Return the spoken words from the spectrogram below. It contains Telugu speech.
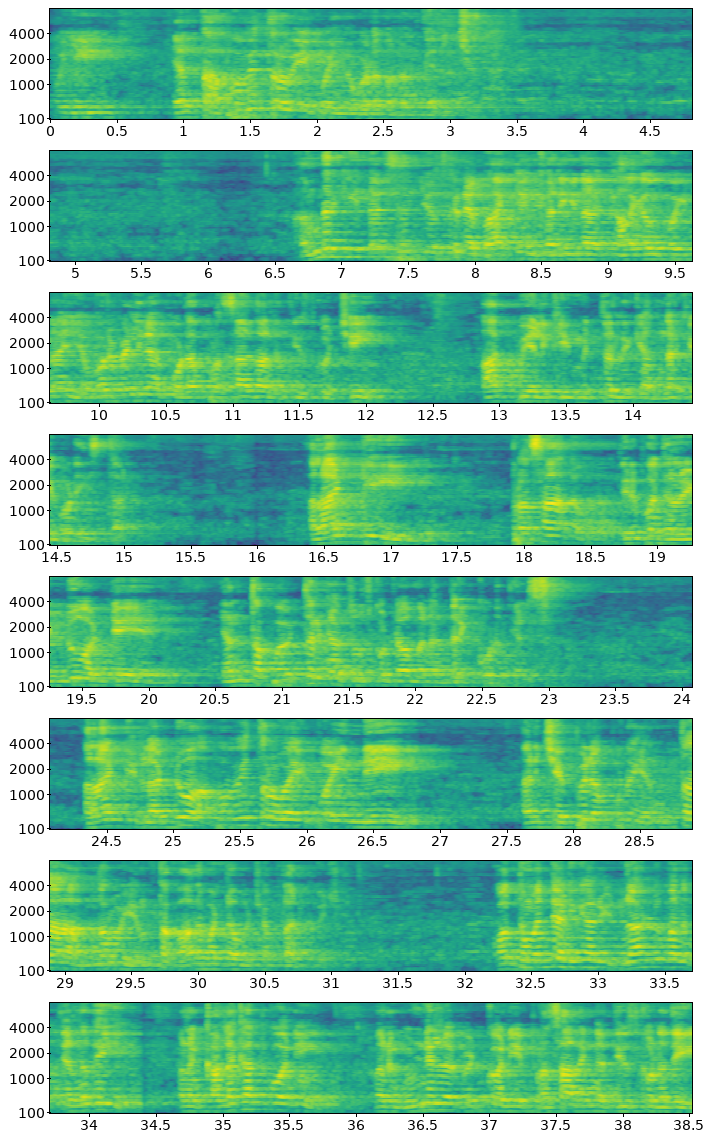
పోయి ఎంత అపవిత్రమైపోయిందో కూడా మనం గమనించాం అందరికీ దర్శనం చేసుకునే భాగ్యం కలిగినా కలగకపోయినా ఎవరు వెళ్ళినా కూడా ప్రసాదాలు తీసుకొచ్చి ఆత్మీయులకి మిత్రులకి అందరికీ కూడా ఇస్తారు. అలాంటి ప్రసాదం తిరుపతి లడ్డు అంటే ఎంత పవిత్రంగా చూసుకుంటామో మనందరికీ కూడా తెలుసు. అలాంటి లడ్డు అపవిత్రమైపోయింది. అని చెప్పినప్పుడు ఎంత అందరూ ఎంత బాధపడ్డామో చెప్పడానికి వెళ్ళేది కొంతమంది అడిగారు ఇన్నాళ్ళు మనం తిన్నది మనం కళ్ళకత్తుకొని మన గుండెల్లో పెట్టుకొని ప్రసాదంగా తీసుకున్నది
